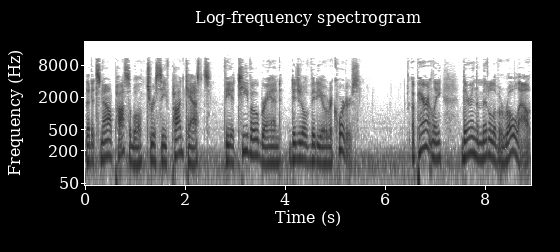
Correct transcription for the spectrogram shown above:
that it's now possible to receive podcasts via TiVo brand digital video recorders. Apparently, they're in the middle of a rollout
